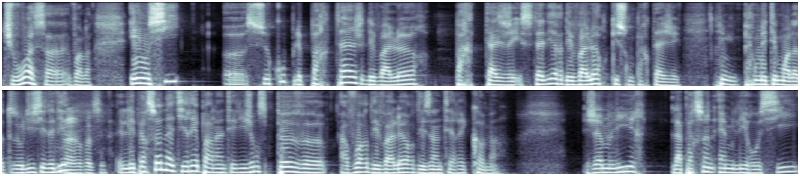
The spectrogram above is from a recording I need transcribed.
Tu vois, ça, voilà. Et aussi, euh, ce couple partage des valeurs partagées, c'est-à-dire des valeurs qui sont partagées. Permettez-moi la tautologie, c'est-à-dire Ouais, les personnes attirées par l'intelligence peuvent euh, avoir des valeurs, des intérêts communs. J'aime lire, la personne aime lire aussi.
